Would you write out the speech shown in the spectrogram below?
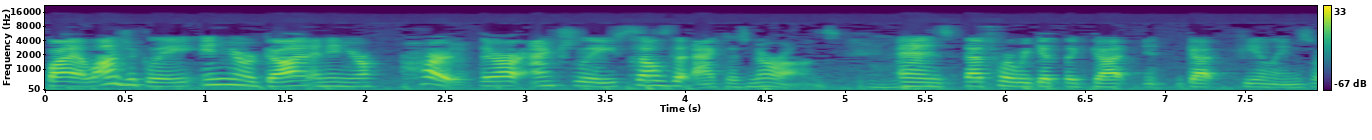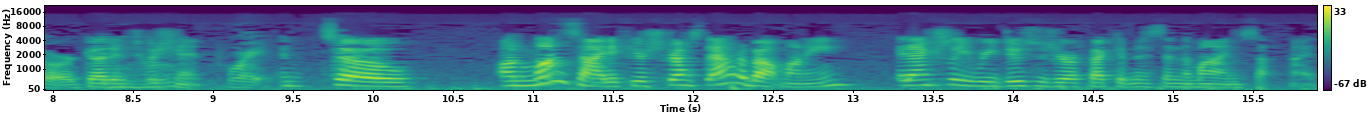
biologically, in your gut and in your heart, there are actually cells that act as neurons. Mm-hmm. And that's where we get the gut gut feelings or gut mm-hmm. intuition. Right. And so, on one side, if you're stressed out about money, it actually reduces your effectiveness in the mind side,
